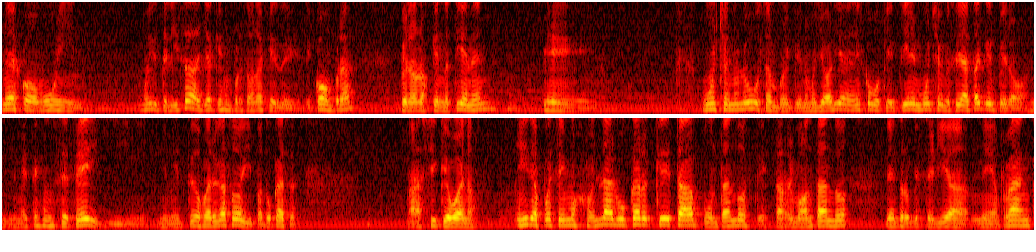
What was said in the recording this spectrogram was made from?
no es como muy, muy utilizada, ya que es un personaje de, compra, pero los que no tienen, eh, muchos no lo usan, porque la mayoría es como que tienen mucha velocidad de ataque, pero le metes un CC y, le metes dos vergazos y para tu casa. Así que bueno, y después seguimos con la Lucar que está apuntando, está remontando dentro de lo que sería eh, rank.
